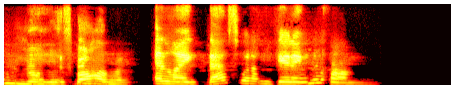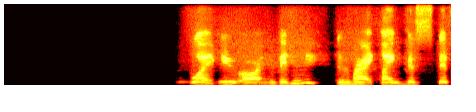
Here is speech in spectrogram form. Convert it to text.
It's bomb. And like that's what I'm getting from what you are envisioning, right? Like this this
